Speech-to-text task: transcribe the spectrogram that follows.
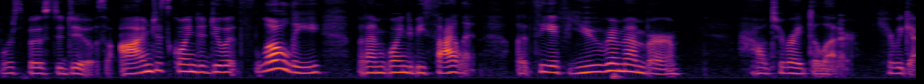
we're supposed to do. So I'm just going to do it slowly, but I'm going to be silent. Let's see if you remember how to write the letter. Here we go.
